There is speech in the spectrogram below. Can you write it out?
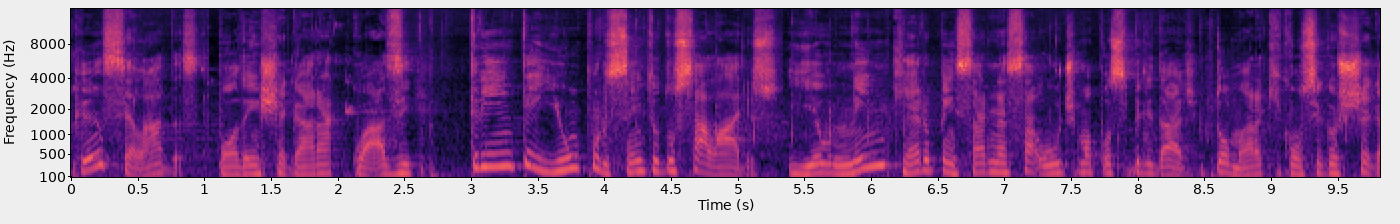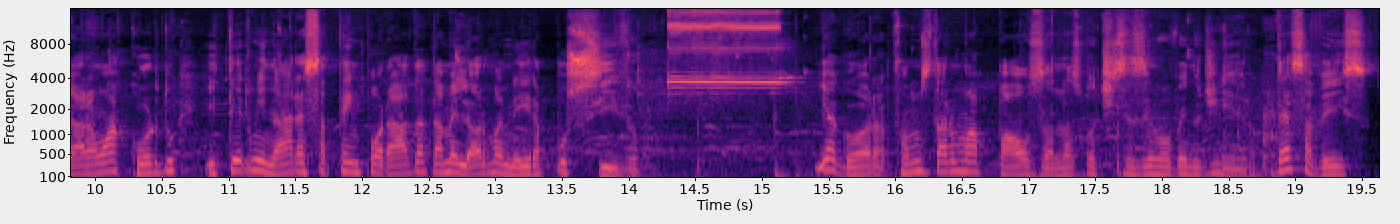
canceladas, podem chegar a quase 31% dos salários. E eu nem quero pensar nessa última possibilidade. Tomara que consigam chegar a um acordo e terminar essa temporada da melhor maneira possível. E agora, vamos dar uma pausa nas notícias envolvendo dinheiro. Dessa vez,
